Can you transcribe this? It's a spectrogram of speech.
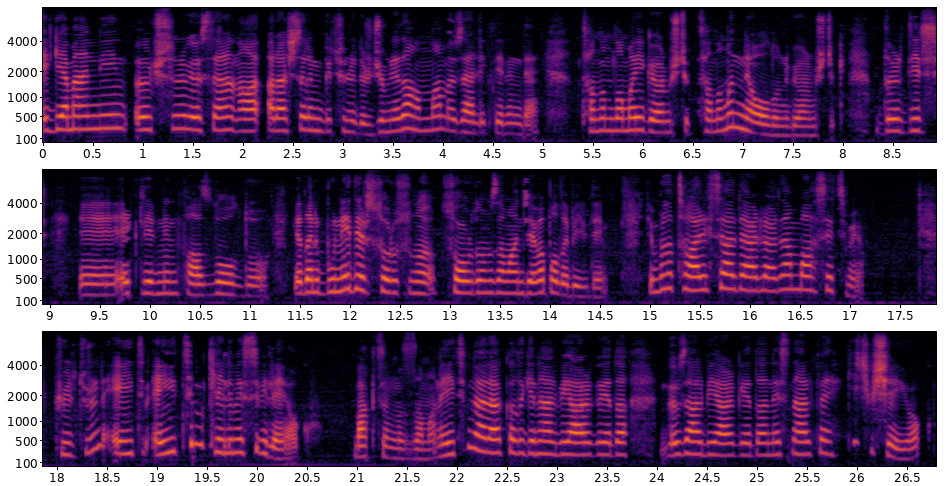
egemenliğin ölçüsünü gösteren araçların bütünüdür. Cümlede anlam özelliklerinde tanımlamayı görmüştük. Tanımın ne olduğunu görmüştük. Dırdir e, eklerinin fazla olduğu ya da hani bu nedir sorusunu sorduğum zaman cevap alabildiğim. Şimdi burada tarihsel değerlerden bahsetmiyor. Kültürün eğitim, eğitim kelimesi bile yok baktığımız zaman. Eğitimle alakalı genel bir yargı ya da özel bir yargı ya da nesnel fe hiçbir şey yok.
